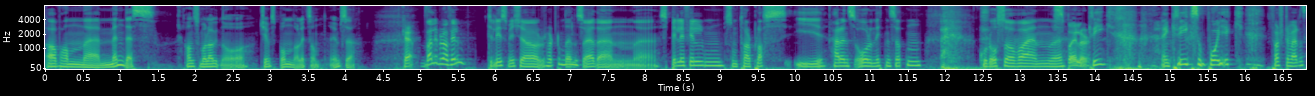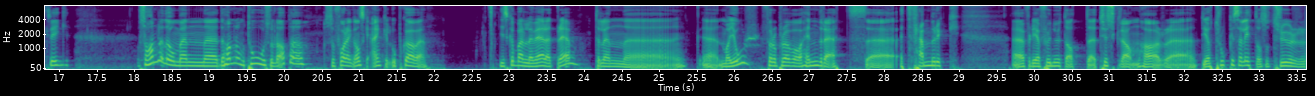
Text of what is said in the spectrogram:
Av han uh, Mendes. Han som har lagd noe James Bond og litt sånn ymse. Okay. Veldig bra film. Til de som ikke har hørt om den, så er det en uh, spillefilm som tar plass i herrens år 1917. Hvor det også var en eh, Spoiler. krig. En krig som pågikk. Første verdenskrig. Og så handler det om en eh, Det handler om to soldater som får en ganske enkel oppgave. De skal bare levere et brev til en, eh, en major for å prøve å hindre et, et fremrykk. For de har funnet ut at tyskerne har De har trukket seg litt, og så tror,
